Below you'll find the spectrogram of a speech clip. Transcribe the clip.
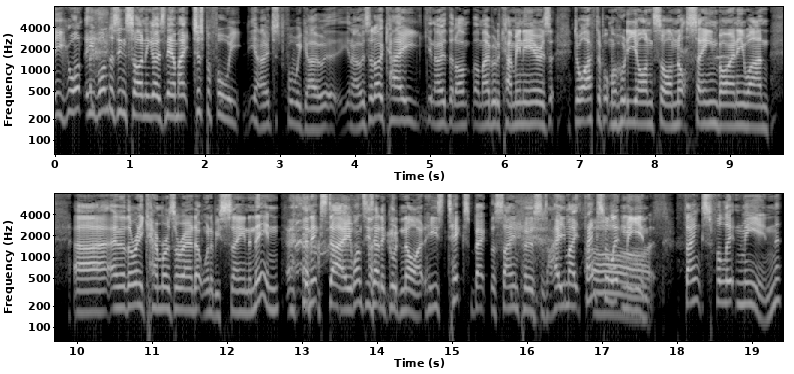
He want, he wanders inside and he goes, "Now, mate, just before we, you know, just before we go, uh, you know, is it okay, you know, that I'm, I'm able to come in here? Is it, do I have to put my hoodie on so I'm not seen by anyone? Uh, and are there any cameras around? I don't want to be seen." And then the next day, once he's had a good night, he's texts back the same person, "Hey, mate, thanks for letting me in. Oh. Thanks for letting me in."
